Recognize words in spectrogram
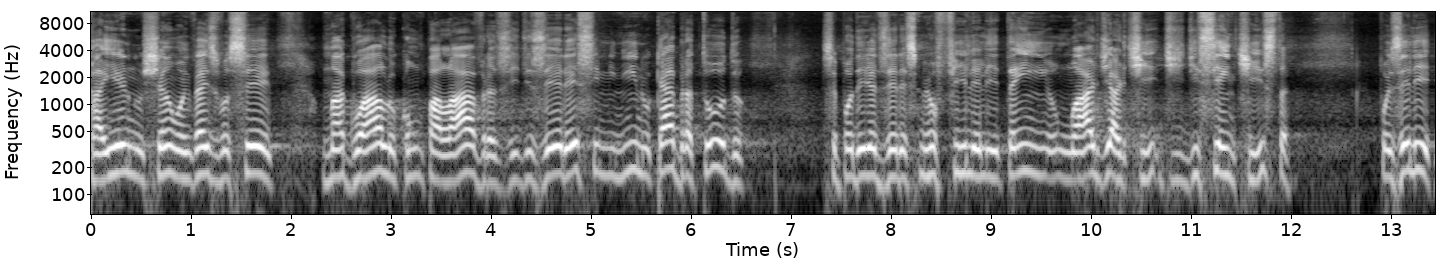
cair no chão, ao invés de você magoá-lo com palavras e dizer: Esse menino quebra tudo, você poderia dizer: Esse meu filho ele tem um ar de, arti de, de cientista, pois ele,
